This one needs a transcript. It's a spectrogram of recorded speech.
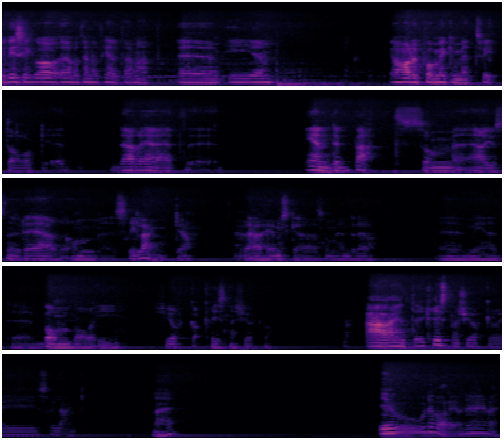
Vi ska gå över till något helt annat. Eh, I, jag håller på mycket med Twitter och där är ett, en debatt som är just nu. Det är om Sri Lanka. Och det här hemska som hände där. eh, Med eh, bomber i kyrkor, kristna kyrkor. Nej, inte kristna kyrkor i Sri Lanka. Nej. Jo, det var det. Det är rätt.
